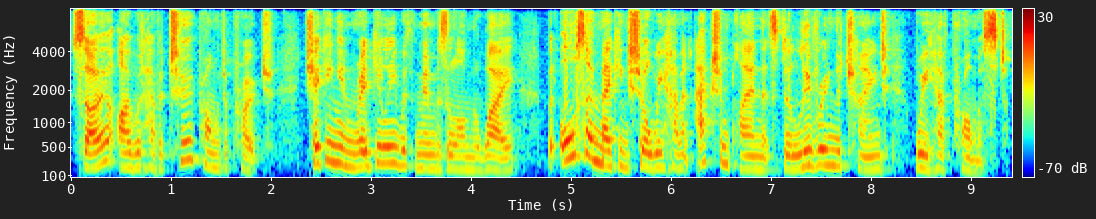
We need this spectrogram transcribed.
So I would have a two-pronged approach, checking in regularly with members along the way, but also making sure we have an action plan that's delivering the change we have promised.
